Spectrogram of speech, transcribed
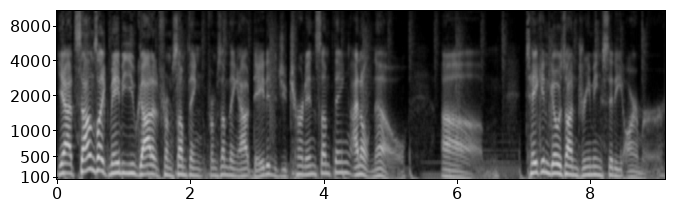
Yeah, it sounds like maybe you got it from something from something outdated. Did you turn in something? I don't know. Um Taken goes on Dreaming City armor.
